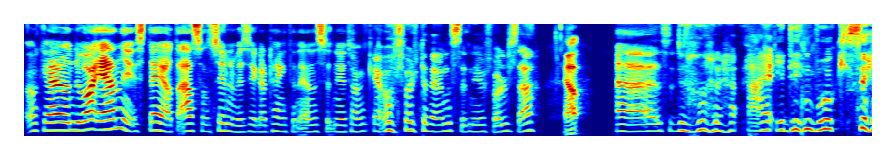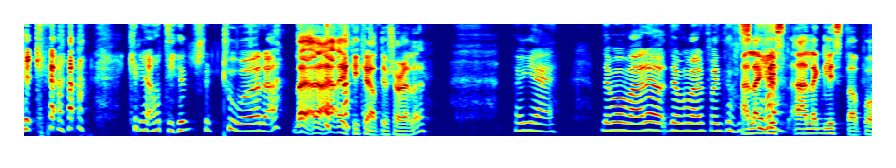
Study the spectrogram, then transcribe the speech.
Ok, men du var enig i sted at jeg sannsynligvis ikke har tenkt en eneste ny tanke og følt en eneste ny følelse. Ja. Eh, så du bare Nei, i din bok så er ikke jeg kreativ for to øre. Nei, jeg er ikke kreativ sjøl heller. OK. Det må være, det må være på et ganske Jeg legger, list, jeg legger lista på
